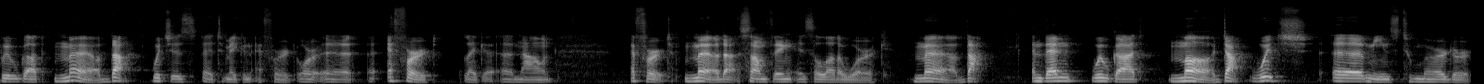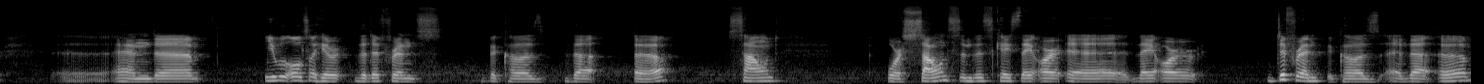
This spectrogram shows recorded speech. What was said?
We've got möda which is uh, to make an effort or uh, effort like a, a noun. Effort. Möda something is a lot of work. Möda and then we've got mörda which uh, means to murder. Uh, and uh, you will also hear the difference because the ö sound or sounds in this case they are uh, they are different because uh, the ö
